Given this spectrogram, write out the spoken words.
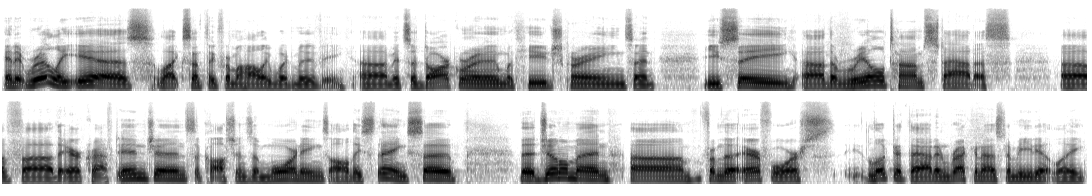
And it really is like something from a Hollywood movie. Um, it's a dark room with huge screens, and you see uh, the real time status of uh, the aircraft engines, the cautions and warnings, all these things. So the gentleman um, from the Air Force looked at that and recognized immediately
